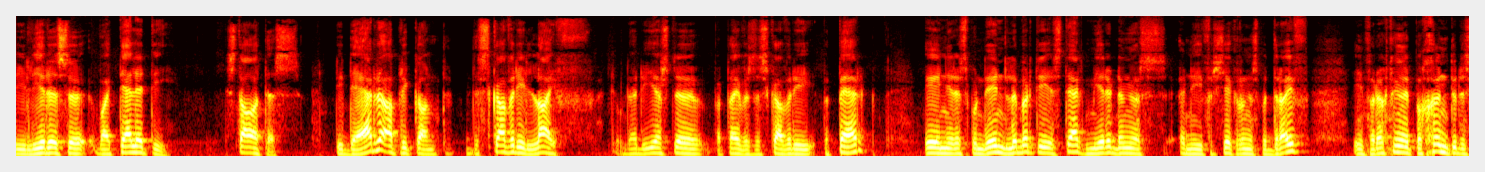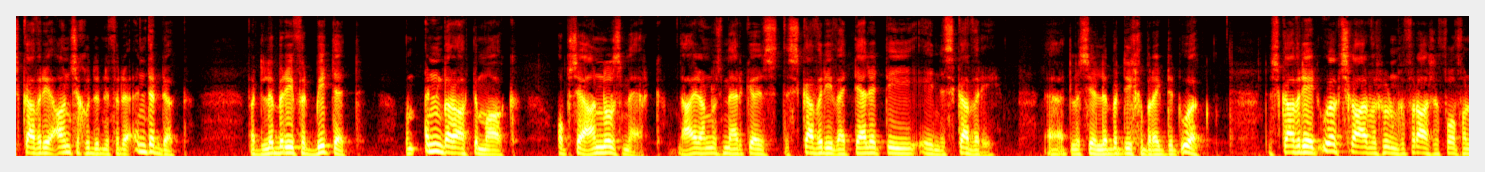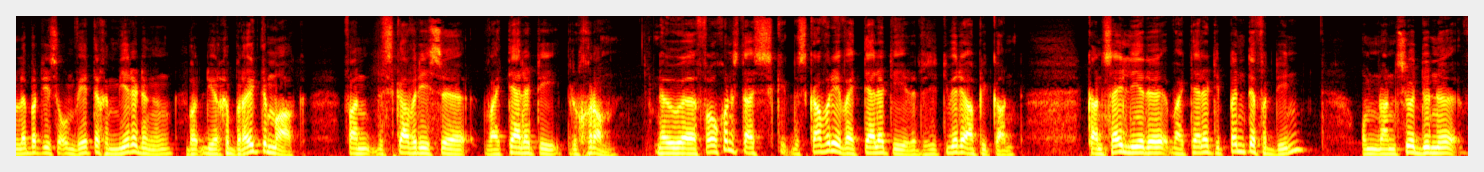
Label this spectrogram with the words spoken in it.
die lede se vitality status. Die derde applikant, Discovery Life, omdat die eerste party was Discovery beperk en die respondent Liberty is sterk mededingers in die versekeringsbedryf en verrigtinge het begin toe Discovery aansoek gedoen het vir 'n interdik wat Liberty verbied het om inbraak te maak op sy handelsmerk. Daai handelsmerke is Discovery Vitality en Discovery. Uh, hulle sê Liberty gebruik dit ook. Discovery het ook skadevergoeding gevra as gevolg van Liberty se onwettige mededinging deur gebruik te maak van Discovery se Vitality program. Nou uh, volgens Discovery Vitality, dit is die tweede applikant, kan sy lede Vitality punte verdien om dan sodoende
